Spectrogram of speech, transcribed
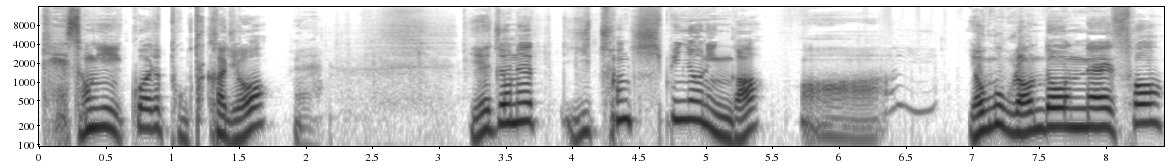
개성이 있고 아주 독특하죠. 네. 예전에 2012년인가 아, 영국 런던에서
